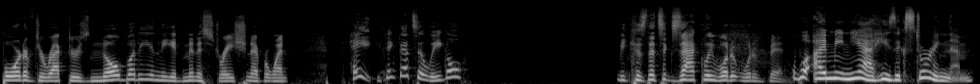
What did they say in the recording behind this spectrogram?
board of directors, nobody in the administration ever went, "Hey, you think that's illegal?" Because that's exactly what it would have been. Well, I mean, yeah, he's extorting them,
